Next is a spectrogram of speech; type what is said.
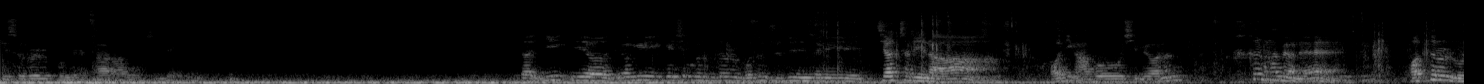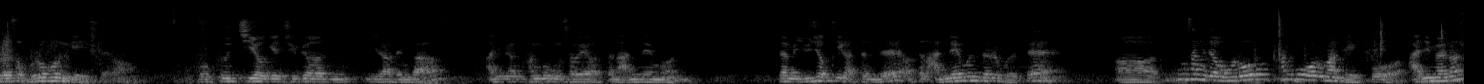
기술을 보유했다라고 보시면 되겠습니다. 자, 이, 이, 어, 여기 계신 분들 모든 주주님들이 지하철이나 어디 가보시면은 큰 화면에 버튼을 눌러서 물어보는 게 있어요. 뭐 그 지역의 주변이라든가 아니면 관공서의 어떤 안내문, 그다음에 유적지 같은데 어떤 안내문들을 볼때 어, 통상적으로 한국어로만 돼 있고 아니면은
